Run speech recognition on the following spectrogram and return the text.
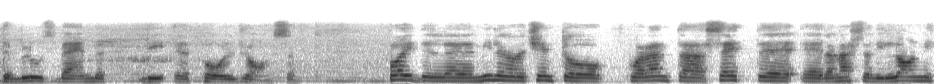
The Blues Band di eh, Paul Jones. Poi del 1940 47 è la nascita di Lonnie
